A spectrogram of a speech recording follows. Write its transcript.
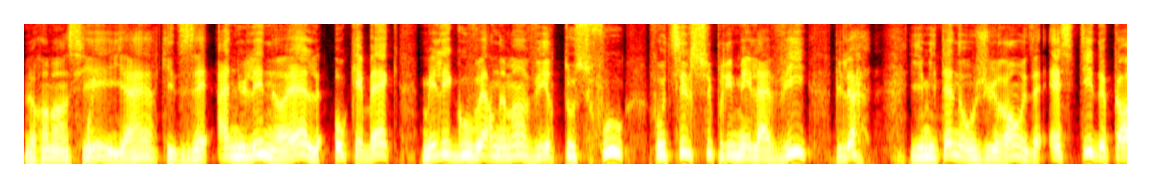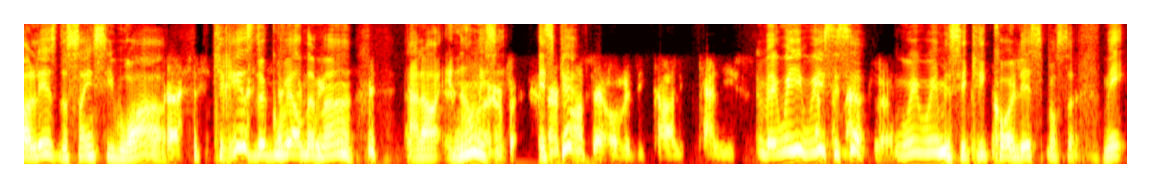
le romancier, Oui. hier, qui disait Annuler Noël au Québec, mais les gouvernements virent tous fous. Faut-il supprimer la vie? Puis là, il imitait nos jurons. Il disait Esti de calice de Saint-Cyboire, crise de gouvernement. Alors, non, mais c'est- est-ce que. Français aurait dit cali- calice. Ben oui, oui, c'est ça. Là. Oui, oui, mais c'est écrit colis pour ça. Mais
